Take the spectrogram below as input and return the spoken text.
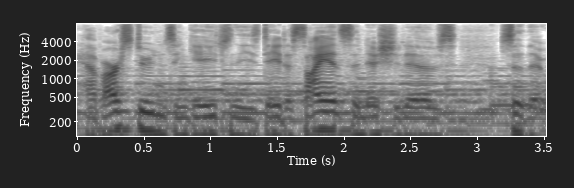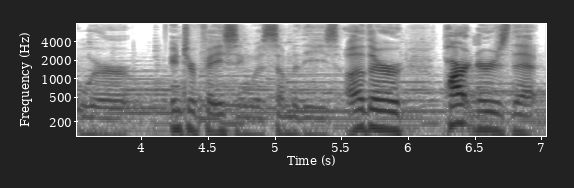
have our students engaged in these data science initiatives so that we're interfacing with some of these other partners that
